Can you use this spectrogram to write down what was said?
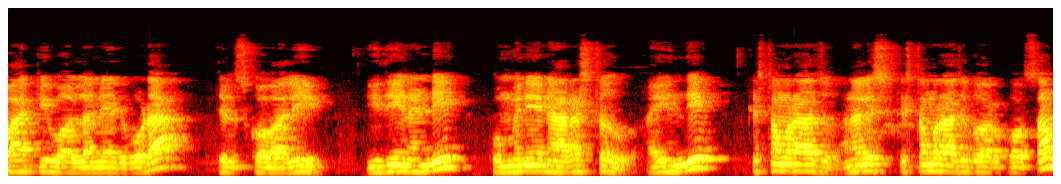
పార్టీ వాళ్ళు అనేది కూడా తెలుసుకోవాలి. ఇదేనండి కొమ్మినేని అరెస్ట్ అయింది. కృష్ణమరాజు అనలిస్ట్ కృష్ణమరాజు గారి కోసం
